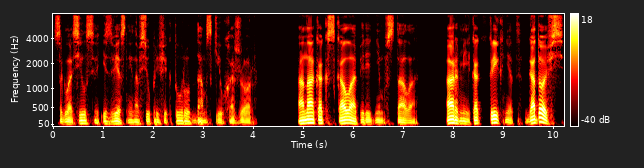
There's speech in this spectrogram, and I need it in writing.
согласился известный на всю префектуру дамский ухажер. Она как скала перед ним встала. Армии как крикнет «Готовься!»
